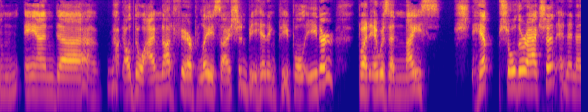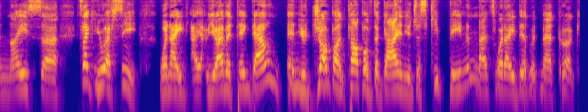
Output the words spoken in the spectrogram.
Um, and, uh, although I'm not fair play, so I shouldn't be hitting people either, but it was a nice sh- hip shoulder action and then a nice, uh, it's like UFC when I, I, you have a takedown and you jump on top of the guy and you just keep beating him. That's what I did with Matt Cooke.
